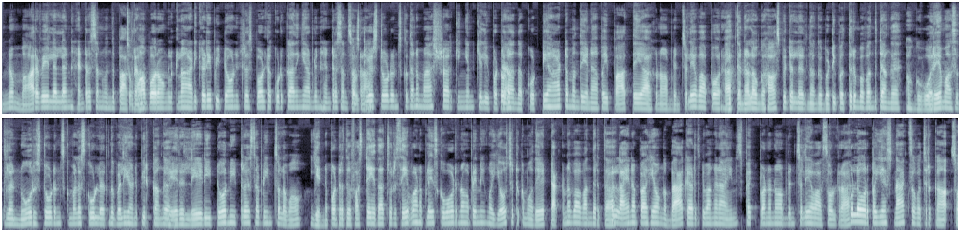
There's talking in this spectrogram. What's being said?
இன்னும் மாறவே இல்லைன்னு ஹென்டர்சன் வந்து பாக்குறான் போறவங்களுக்குலாம் அடிக்கடி இப்படி டோனி ட்ரெஸ் போல்ட்டை கொடுக்காதீங்க அப்படின்னு ஹென்டர்சன் சொல்கிறான் ஸ்டூடெண்ட்ஸ்க்கு தானே மாஸ்டரா இருக்கீங்கன்னு கேள்விப்பட்டோம் அந்த ஒட்டி ஆட்டம் வந்து நான் போய் பார்த்தே ஆகணும் அப்படின்னு சொல்லி வா போறா. இத்தனால நாள் அவங்க ஹாஸ்பிட்டல்ல இருந்தாங்க பட் இப்ப திரும்ப வந்துட்டாங்க. அவங்க ஒரே மாசத்துல நூறு ஸ்டூடெண்ட்ஸ்க்கு மேல ஸ்கூல்ல இருந்து வெளியே அனுப்பியிருக்காங்க. வேற லேடி டோர்னி ட்ரெஸ் அப்படின்னு சொல்லவும் என்ன பண்றது? ஃபர்ஸ்ட் ஏதாச்சும் ஒரு சேஃபான பிளேஸ்க்கு ஓடணும் அப்படின்னு இவங்க யோசிச்சுட்டு இருக்கும் போதே வந்துருத்தா லைன் அப் ஆகி அவங்க பேக் எடுத்துட்டு வாங்க நான் இன்ஸ்பெக்ட் பண்ணணும் அப்படின்னு சொல்லி அவ சொல்றா. உள்ள ஒரு பையன் ஸ்நாக்ஸ் வச்சிருக்கான் ஸோ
